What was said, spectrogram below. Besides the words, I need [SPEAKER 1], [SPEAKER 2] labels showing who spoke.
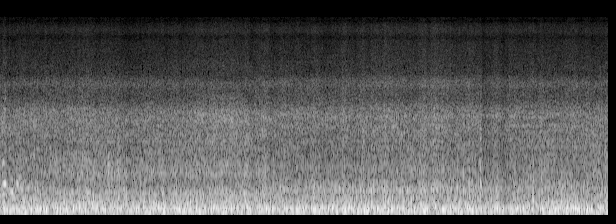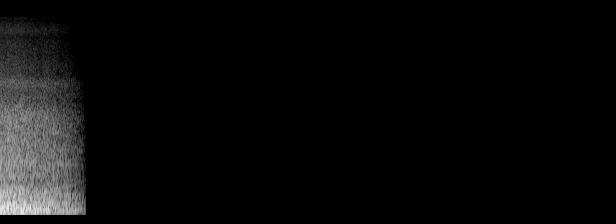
[SPEAKER 1] vou madrugada.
